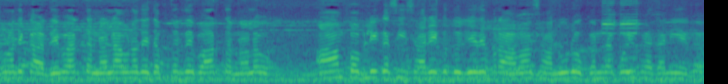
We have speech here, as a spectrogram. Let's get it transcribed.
ਉਹਨਾਂ ਦੇ ਘਰ ਦੇ ਬਾਹਰ ਧਰਨਾ ਲਾਓ, ਉਹਨਾਂ ਦੇ ਦਫ਼ਤਰ ਦੇ ਬਾਹਰ ਧਰਨਾ ਲਾਓ। ਆਮ ਪਬਲਿਕ ਅਸੀਂ ਸਾਰੇ ਇੱਕ ਦੂਜੇ ਦੇ ਭਰਾਵਾਂ, ਸਾਨੂੰ ਰੋਕਣ ਦਾ ਕੋਈ ਫਾਇਦਾ ਨਹੀਂ ਹੈਗਾ।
